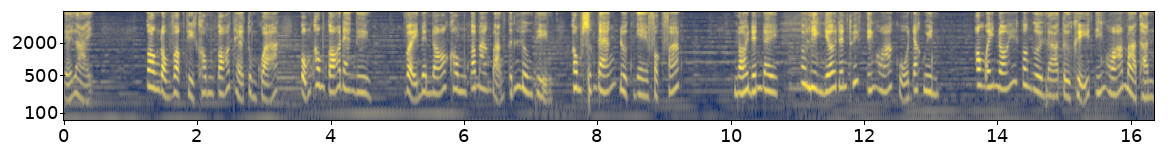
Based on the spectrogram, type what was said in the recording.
để lại. Con động vật thì không có thể tùng quả, cũng không có đan điền. Vậy nên nó không có mang bản tính lương thiện, không xứng đáng được nghe Phật Pháp. Nói đến đây, tôi liền nhớ đến thuyết tiến hóa của Darwin. Ông ấy nói con người là từ khỉ tiến hóa mà thành.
